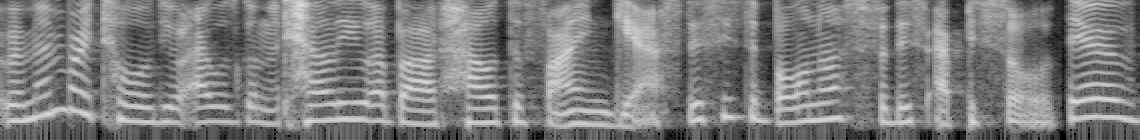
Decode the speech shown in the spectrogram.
remember, I told you I was going to tell you about about how to find guests. This is the bonus for this episode. There are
